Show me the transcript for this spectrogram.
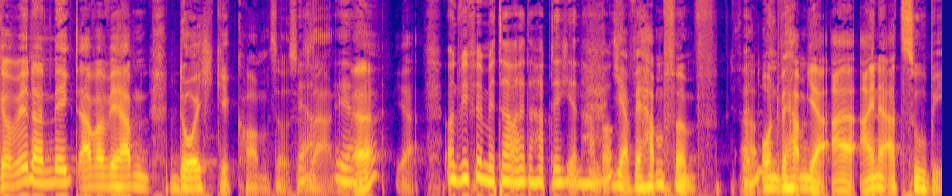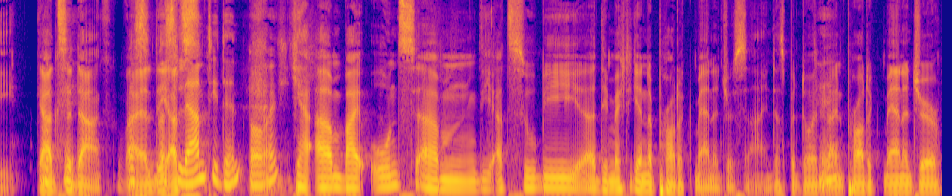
Gewinner nicht, aber wir haben durchgekommen sozusagen. Ja, Ja, ja. ne? ja. Und wie viele Mitarbeiter habt ihr hier in Hamburg? ja wir haben fünf. Äh, Und wir haben ja äh, eine Azubi, Gott sei Okay. Dank. Weil Was, was Az- lernt die denn bei euch? Ja, ähm, bei uns, ähm, die Azubi, äh, die möchte gerne Product Manager sein. Das bedeutet Okay. ein Product Manager,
